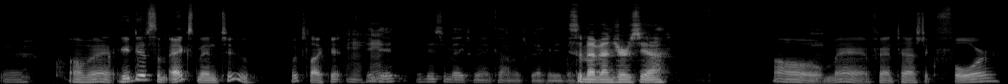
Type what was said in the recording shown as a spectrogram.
yeah. Oh man, he did some X Men too. Looks like it. He Mhm. did. He did some X Men comics back in the day. Some Avengers, yeah. Oh man, Fantastic Four.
